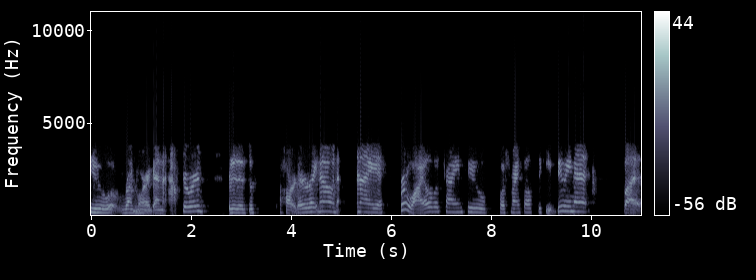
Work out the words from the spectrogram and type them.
to run more again afterwards. But it is just harder right now, and and I for a while was trying to push myself to keep doing it, but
